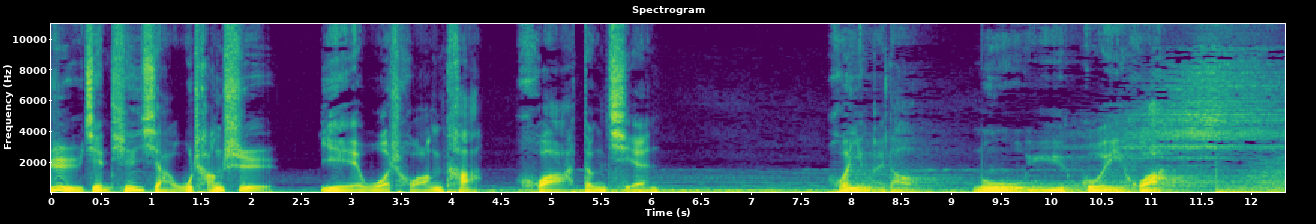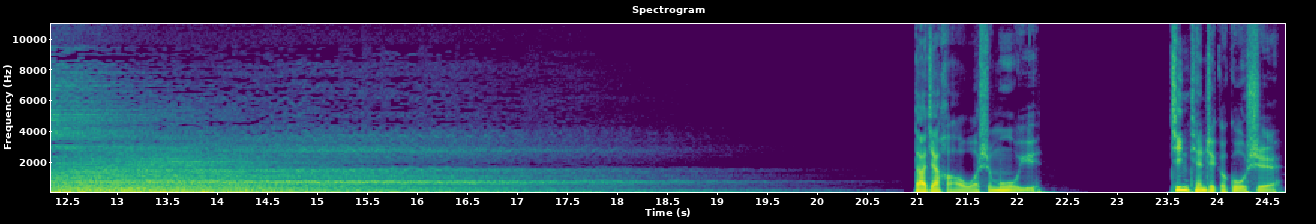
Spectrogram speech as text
日见天下无常事，夜卧床榻话灯前。欢迎来到木鱼鬼话。大家好，我是木鱼。今天这个故事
